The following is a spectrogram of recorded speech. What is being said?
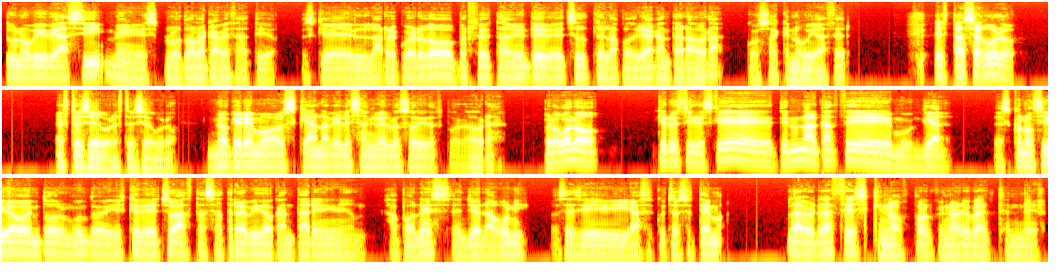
Tú no vive así me explotó la cabeza, tío. Es que la recuerdo perfectamente y de hecho te la podría cantar ahora, cosa que no voy a hacer. ¿Estás seguro? Estoy seguro, estoy seguro. No queremos que a nadie le sangre los oídos por ahora. Pero bueno, quiero decir, es que tiene un alcance mundial. Es conocido en todo el mundo y es que de hecho hasta se ha atrevido a cantar en japonés, en Yonaguni. No sé si has escuchado ese tema. La verdad es que no, porque no lo iba a entender.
